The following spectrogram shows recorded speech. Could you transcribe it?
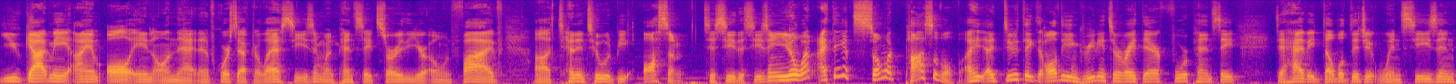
you got me. I am all in on that. And of course, after last season, when Penn State started the year 0 and 5, uh, 10 and 2 would be awesome to see this season. And you know what? I think it's somewhat possible. I, I do think that all the ingredients are right there for Penn State to have a double digit win season.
